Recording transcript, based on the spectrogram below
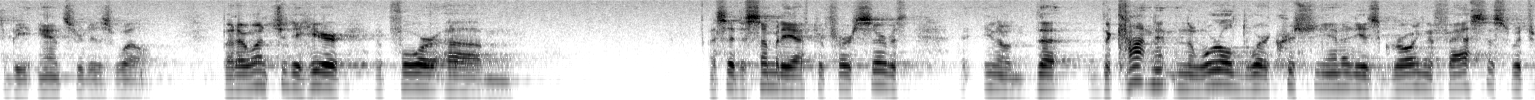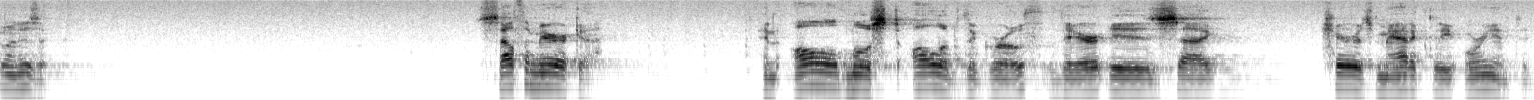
to be answered as well. But I want you to hear for, um, I said to somebody after first service, you know, the, the continent in the world where Christianity is growing the fastest, which one is it? South America. And almost all of the growth there is uh, charismatically oriented.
